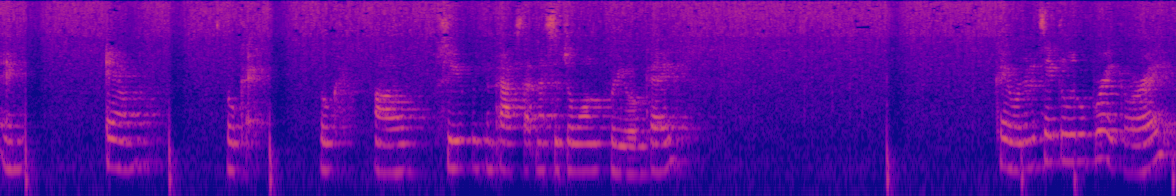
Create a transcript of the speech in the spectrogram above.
A. M. Okay. Okay. I'll see if we can pass that message along for you, okay? Okay, we're going to take a little break, all right?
